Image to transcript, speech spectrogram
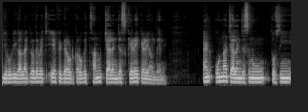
ਜ਼ਰੂਰੀ ਗੱਲ ਹੈ ਕਿ ਉਹਦੇ ਵਿੱਚ ਇਹ ਫਿਗਰ ਆਊਟ ਕਰੋ ਕਿ ਸਾਨੂੰ ਚੈਲੰਜਸ ਕਿਹੜੇ ਕਿਹੜੇ ਆਉਂਦੇ ਨੇ। ਐਂਡ ਉਹਨਾਂ ਚੈਲੰਜਸ ਨੂੰ ਤੁਸੀਂ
